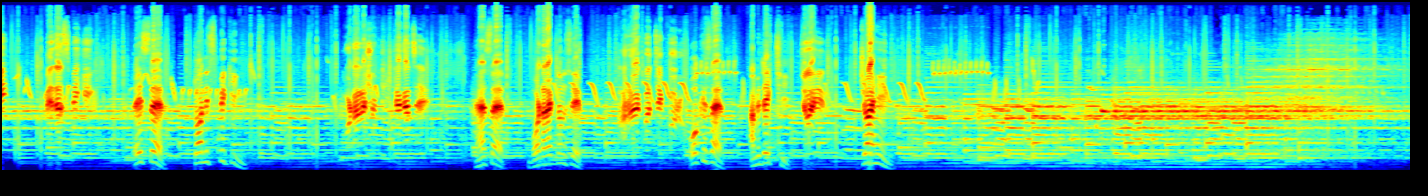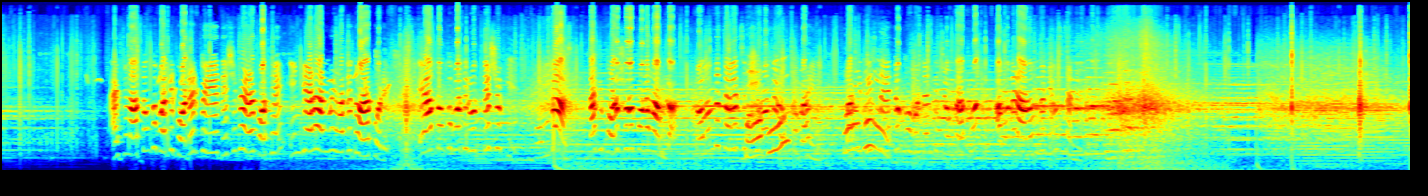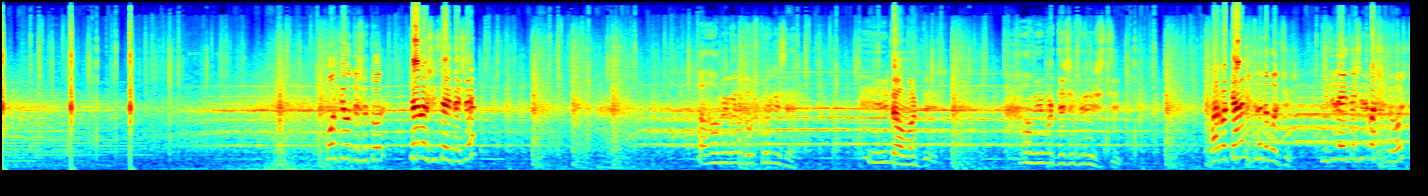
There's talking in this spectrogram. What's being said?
Tony major speaking এই sir Tony speaking বর্ডারে সব ঠিকঠাক আছে? হ্যাঁ স্যার বর্ডার একদম সেফ আরও একবার চেক করো। ওকে স্যার আমি দেখছি। জয় হিন্দ। জয় হিন্দ। একজন আতঙ্কবাদী বর্ডার পেরিয়ে দেশে ফেরার পথে ইন্ডিয়ান আর্মির হাতে ধরা পড়ে। আমার দেশ। আমি আমার দেশে ফিরে এসেছি। বারবার কেন মিথ্যে কথা বলছিস? তুই যদি এই দেশের বাসিন্দা হোস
